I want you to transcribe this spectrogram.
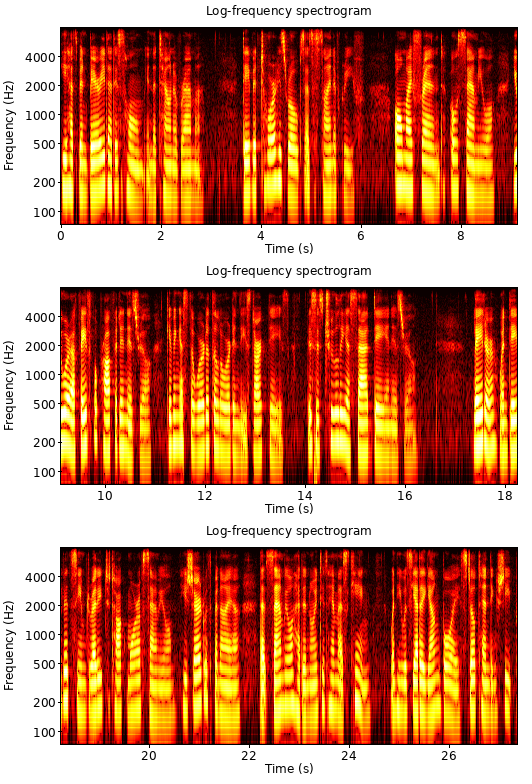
He has been buried at his home in the town of Ramah. David tore his robes as a sign of grief. O my friend, O Samuel, you were a faithful prophet in Israel, giving us the word of the Lord in these dark days. This is truly a sad day in Israel. Later, when David seemed ready to talk more of Samuel, he shared with Benaiah that Samuel had anointed him as king when he was yet a young boy, still tending sheep.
